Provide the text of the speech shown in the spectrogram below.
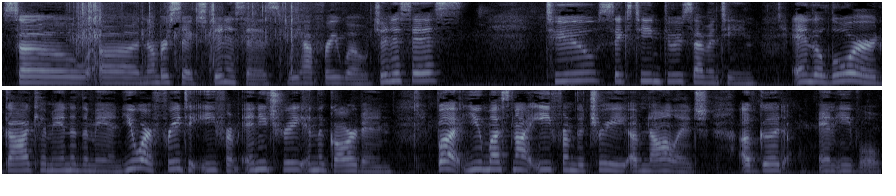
So, uh, number six, Genesis. We have free will. Genesis 2 16 through 17. And the Lord God commanded the man, You are free to eat from any tree in the garden, but you must not eat from the tree of knowledge of good and evil.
